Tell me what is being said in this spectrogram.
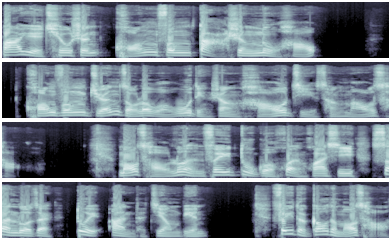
八月秋深，狂风大声怒号。狂风卷走了我屋顶上好几层茅草，茅草乱飞，渡过浣花溪，散落在对岸的江边。飞得高的茅草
